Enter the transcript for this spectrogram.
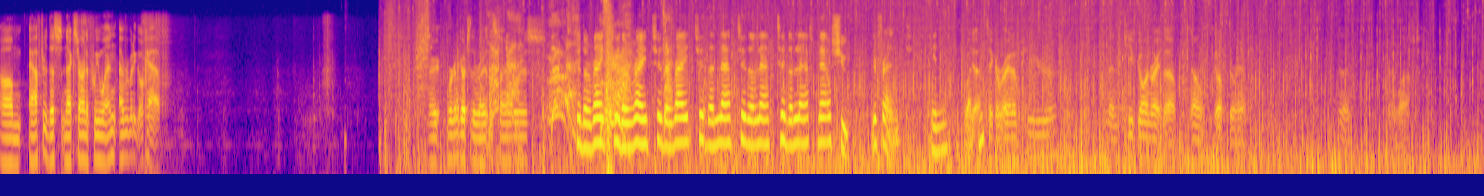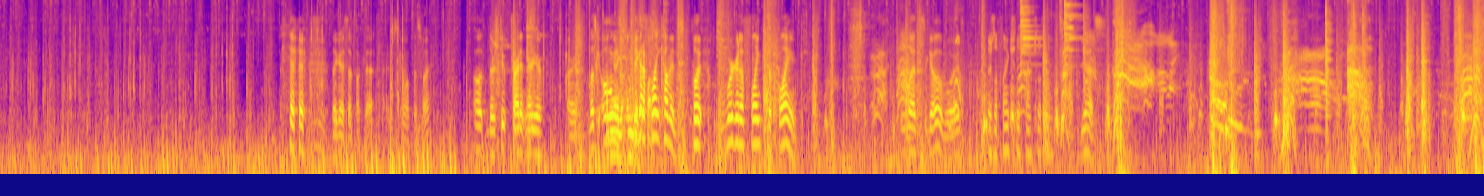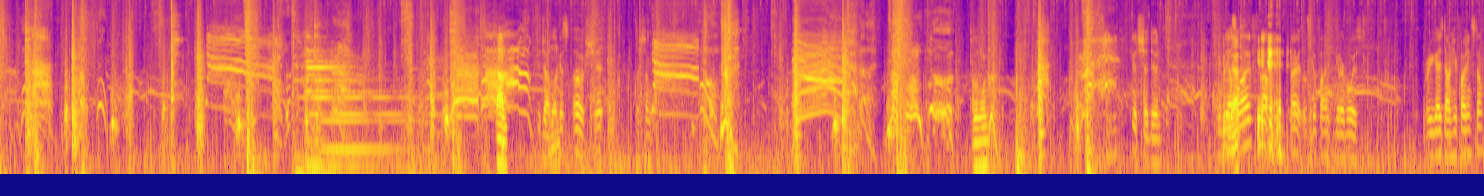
Um, after this next round, if we win, everybody go cap. Alright, we're gonna go to the right this time, boys. To the right, to the right, to the right, to the left, to the left, to the left. Now shoot your friend in what? Yeah, take a right up here. And then keep going right though. Don't go up the ramp. And then turn left. that guy said fuck that. I just come up this way. Oh, there's two trident near you. Alright, let's go. I'm Oh, gonna go- I'm they gonna got a flank. flank coming, but we're gonna flank the flank. Let's go, boys. There's a flank, shield flank, shield flank. Yes. Got him. Good job, Lucas. Oh shit. There's some. Other one. Good shit, dude. Anybody else alive? Oh, alright, let's go find get our boys. Are you guys down here fighting still?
